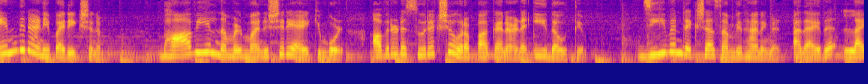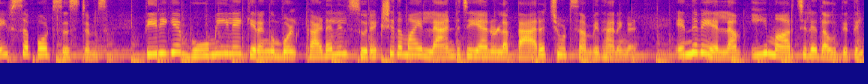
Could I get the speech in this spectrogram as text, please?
എന്തിനാണ് ഈ പരീക്ഷണം? ഭാവിയിൽ നമ്മൾ മനുഷ്യരെ അയക്കുമ്പോൾ അവരുടെ സുരക്ഷ ഉറപ്പാക്കാനാണ് ഈ ദൗത്യം. ജീവൻ രക്ഷാ സംവിധാനങ്ങൾ അതായത് ലൈഫ് സപ്പോർട്ട് സിസ്റ്റംസ് തിരികെ ഭൂമിയിലേക്ക് ഇറങ്ങുമ്പോൾ കടലിൽ സുരക്ഷിതമായി ലാൻഡ് ചെയ്യാനുള്ള പാരച്യൂട്ട് സംവിധാനങ്ങൾ എന്നിവയെല്ലാം ഈ മാർച്ചിലെ ദൗത്യത്തിൽ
